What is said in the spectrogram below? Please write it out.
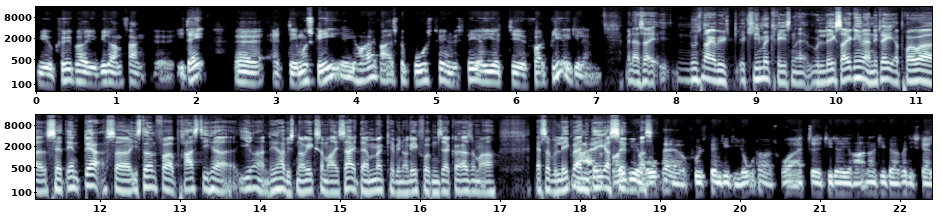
vi jo køber i vidt omfang øh, i dag, øh, at det måske i højere grad skal bruges til at investere i, at de, folk bliver i de lande. Men altså, nu snakker vi klimakrisen. Vil det ikke så ikke være en idé at prøve at sætte ind der, så i stedet for at presse de her Iran, det har vi nok ikke så meget, især i Danmark kan vi nok ikke få dem til at gøre så meget. Altså, vil det ikke være Nej, en idé at sætte... Nej, Europa er jo fuldstændig idioter, og tror, at øh, de der iranere, de gør, hvad de skal,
